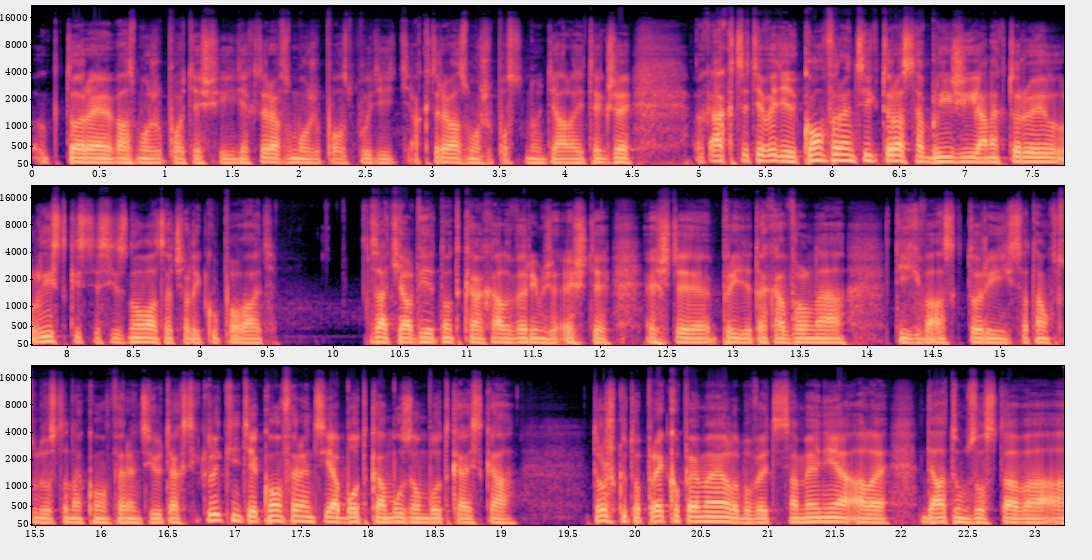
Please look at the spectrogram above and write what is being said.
ktoré vás môžu potešiť a ktoré vás môžu povzbudiť a ktoré vás môžu posunúť ďalej. Takže ak chcete vedieť konferencii, ktorá sa blíži a na ktorú lístky ste si znova začali kupovať, zatiaľ v jednotkách, ale verím, že ešte, ešte príde taká vlna tých vás, ktorí sa tam chcú dostať na konferenciu, tak si kliknite konferencia.muzom.sk Trošku to prekopeme, lebo veci sa menia, ale dátum zostáva a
